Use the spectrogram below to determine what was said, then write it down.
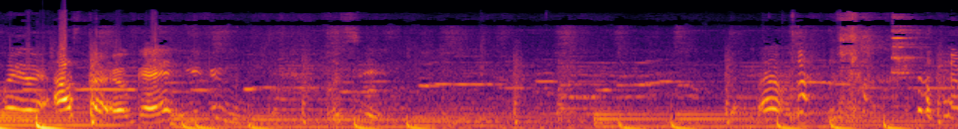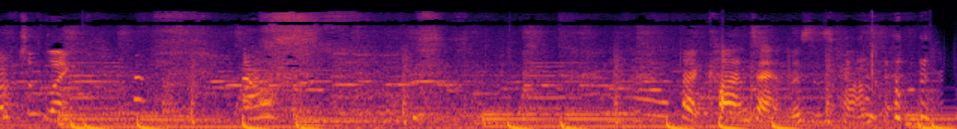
Wait, wait, I'll start, okay? You can, let's see. I'm just like. That content, this is content.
